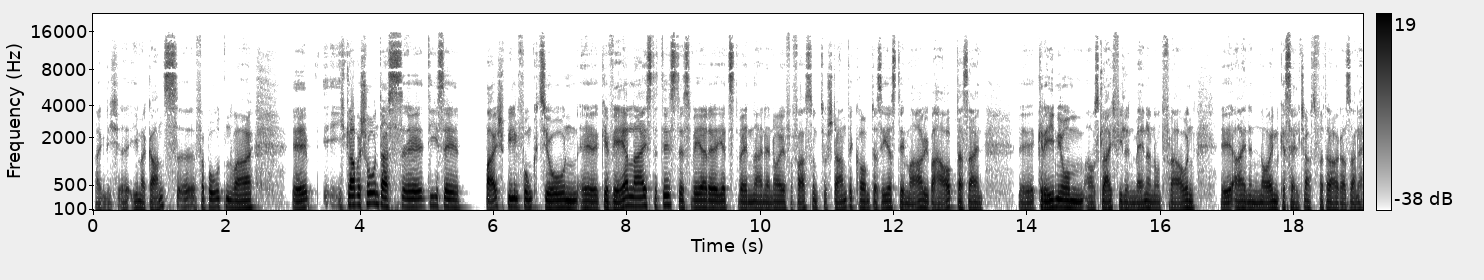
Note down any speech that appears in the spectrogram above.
eigentlich äh, immer ganz äh, verboten war. ich glaube schon, dass diese Beispielfunktion gewährleistet ist. Es wäre jetzt, wenn eine neue Verfassung zustande kommt, das erste Mal überhaupt, dass ein äh, Gremium aus gleich vielen Männern und Frauen äh, einen neuen Gesellschaftsvertrag, also eine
